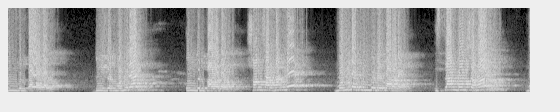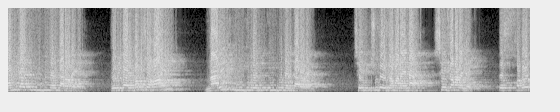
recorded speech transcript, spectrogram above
ইন্ধন পাওয়া যায়। দুইজন মহিলার ইন্ধন পাওয়া যায়। সংসার ভাঙলে মহিলার ইন্ধনের কারণে। ইসলাম ধ্বংস হয় মহিলার ইন্ধনের কারণে, পরিবার ধ্বংস হয়, নারীর ইন্ধনের ইন্ধনের কারণে। সেই শুধু এই জামানায় না, সেই জামানায় যাও। তো হযরত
